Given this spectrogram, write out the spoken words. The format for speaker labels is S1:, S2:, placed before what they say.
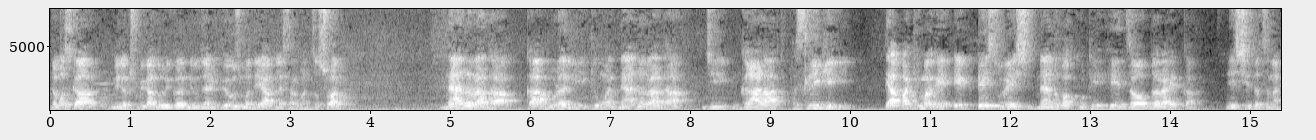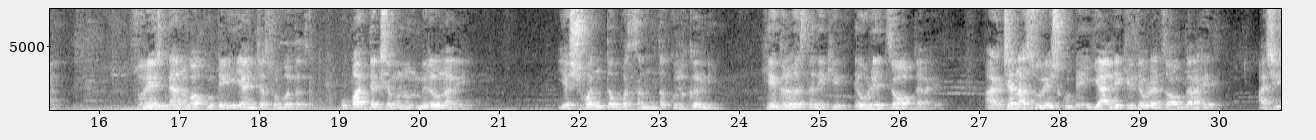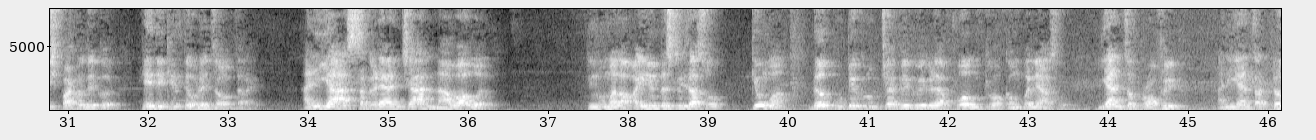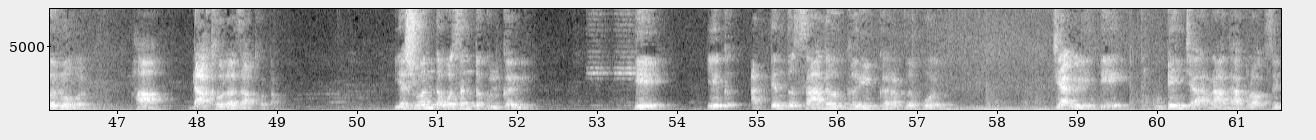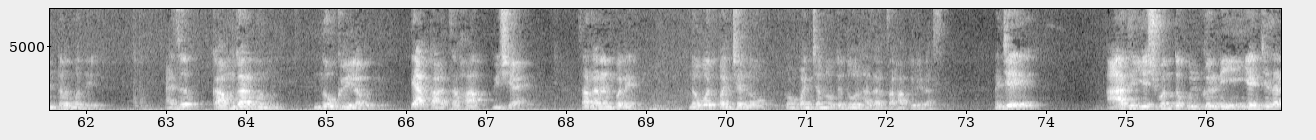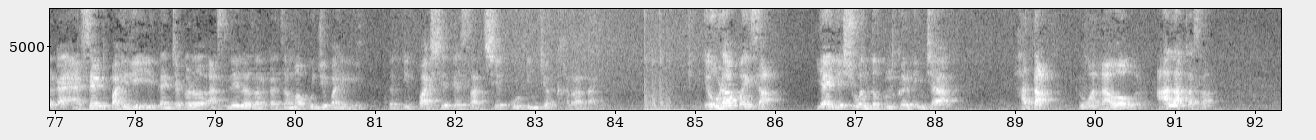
S1: नमस्कार मी Laxmikant Ruikar news and व्ह्यूजमध्ये आपल्या सर्वांचं स्वागत. ज्ञानराधा का बुडाली किंवा ज्ञानराधा जी गाळात फसली गेली त्या पाठीमागे एकटे सुरेश ज्ञानोबा कुठे हे जबाबदार आहेत का? निश्चितच नाही. सुरेश ज्ञानोबा कुठे यांच्यासोबतच उपाध्यक्ष म्हणून मिरवणारे यशवंत वसंत कुलकर्णी हे ग्रहस्थ देखील तेवढेच जबाबदार आहेत. अर्चना सुरेश कुटे या देखील तेवढ्या जबाबदार आहेत. आशिष पाटोदेकर हे देखील तेवढेच जबाबदार आहेत. आणि या सगळ्यांच्या नावावर तिरुमाला ऑइल इंडस्ट्रीज असो किंवा द कुटे ग्रुपच्या वेगवेगळ्या फर्म किंवा कंपन्या असो यांचं प्रॉफिट आणि यांचा टर्नओव्हर हा दाखवला जात होता. यशवंत वसंत कुलकर्णी हे एक अत्यंत साधं गरीब घरातलं पोरग. ज्यावेळी ते कुटेंच्या राधा क्लॉथ सेंटरमध्ये ॲज अ कामगार म्हणून नोकरीला होते. त्या काळचा हा विषय आहे. साधारणपणे नव्वद पंच्याण्णव किंवा पंच्याण्णव ते दोन हजारचा हा पिरियड असतो. म्हणजे आज यशवंत कुलकर्णी यांची जर का ॲसेट पाहिली त्यांच्याकडं असलेलं जर का जमापुंजी पाहिली तर ती पाचशे ते सातशे कोटींच्या घरात आहे. एवढा पैसा या यशवंत कुलकर्णींच्या हातात किंवा नावावर आला कसा?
